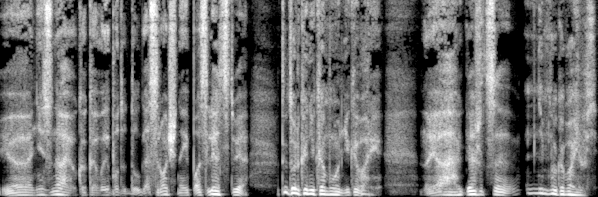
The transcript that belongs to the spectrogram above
«Я не знаю, каковы будут долгосрочные последствия. Ты только никому не говори. Но я, кажется, немного боюсь».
